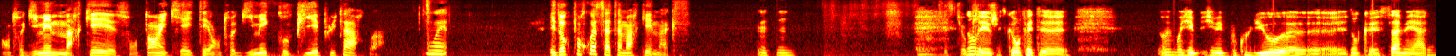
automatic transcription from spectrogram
entre guillemets marqué son temps et qui a été entre guillemets copiée plus tard, quoi. Ouais. Et donc pourquoi ça t'a marqué, Max? Mhm. Question Non, mais parce qu'en fait, euh, moi j'ai- j'aimais beaucoup le duo, euh, donc euh, Sam et Al.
